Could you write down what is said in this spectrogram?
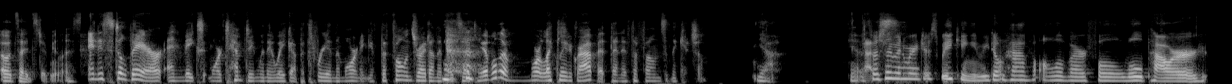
outside stimulus. And it's still there and makes it more tempting when they wake up at three in the morning. If the phone's right on the bedside table, they're more likely to grab it than if the phone's in the kitchen. Yeah. Yeah. That's, especially when we're just waking and we don't have all of our full willpower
